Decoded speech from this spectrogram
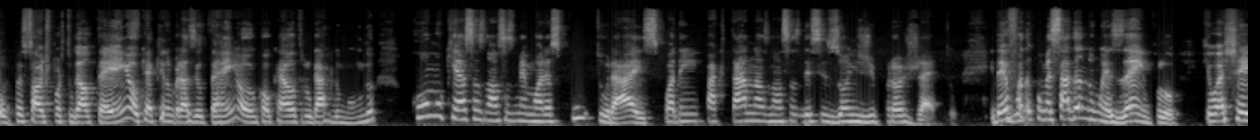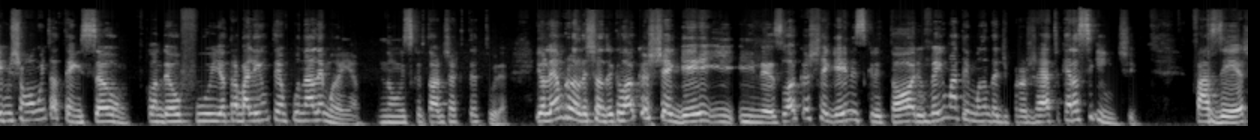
o pessoal de Portugal tem, ou que aqui no Brasil tem, ou em qualquer outro lugar do mundo, como que essas nossas memórias culturais podem impactar nas nossas decisões de projeto. E daí eu vou começar dando um exemplo que eu achei, me chamou muita atenção quando eu fui, eu trabalhei um tempo na Alemanha, num escritório de arquitetura. E eu lembro, Alexandre, que logo que eu cheguei, e Inês, logo que eu cheguei no escritório, veio uma demanda de projeto que era a seguinte, fazer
